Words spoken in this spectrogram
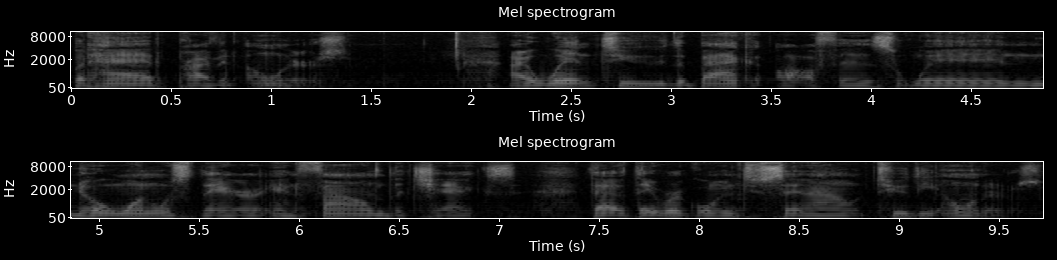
but had private owners. I went to the back office when no one was there and found the checks that they were going to send out to the owners.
